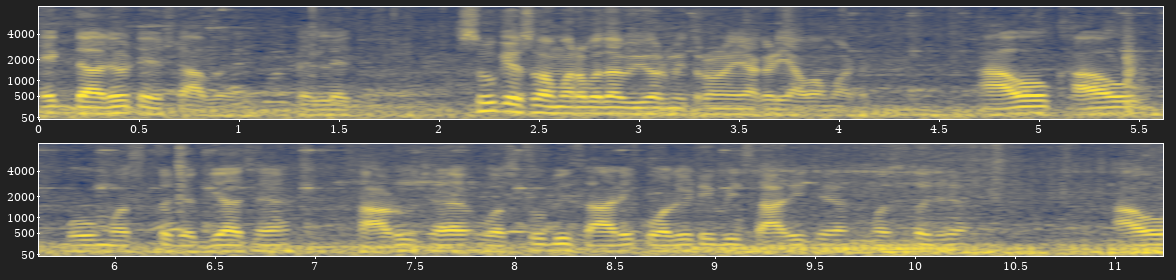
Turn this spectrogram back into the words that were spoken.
એક ધાર્યો ટેસ્ટ આવે છે પહેલેથી. શું કહેશો અમારા બધા વ્યુઅર મિત્રોને અહીં આગળ આવવા માટે? આવો ખાઓ બહુ મસ્ત જગ્યા છે સારું છે વસ્તુ બી સારી ક્વોલિટી બી સારી છે મસ્ત છે. આવો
